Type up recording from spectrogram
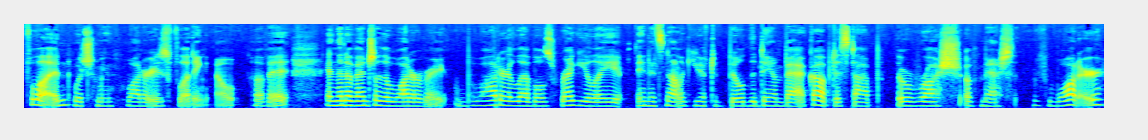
flood, which means water is flooding out of it, and then eventually the water rate, water levels regulate, and it's not like you have to build the dam back up to stop the rush of mass water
